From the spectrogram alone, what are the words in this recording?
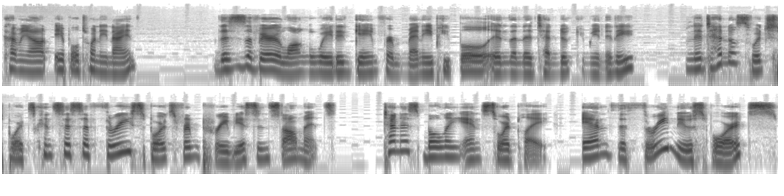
coming out April 29th. This is a very long awaited game for many people in the Nintendo community. Nintendo Switch Sports consists of three sports from previous installments tennis, bowling, and swordplay and the three new sports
